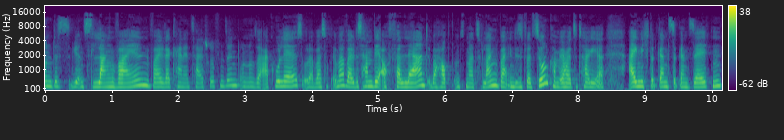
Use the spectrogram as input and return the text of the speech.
und dass wir uns langweilen, weil da keine Zeitschriften sind und unser Akku leer ist oder was auch immer, weil das haben wir auch verlernt, überhaupt uns mal zu langweilen. In die Situation kommen wir heutzutage ja eigentlich ganz, ganz selten.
